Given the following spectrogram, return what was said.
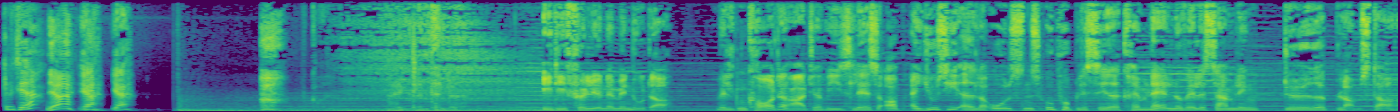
Skal vi køre? Ja, Ja, ja. jeg har ikke glemt den lyd. I de følgende minutter vil den korte radiovis læse op af Jussi Adler Olsens upublicerede kriminalnovellesamling Døde Blomster.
